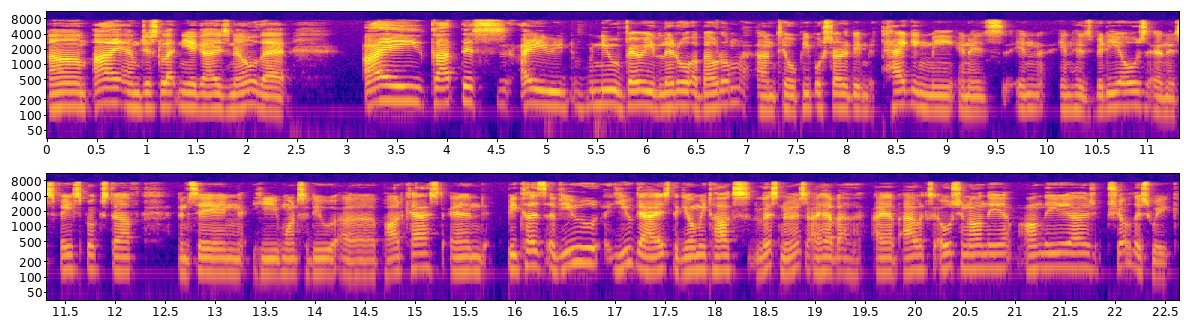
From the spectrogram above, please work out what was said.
Um, I am just letting you guys know that I got this. I knew very little about him until people started tagging me in his in in his videos and his Facebook stuff, and saying he wants to do a podcast. And because of you, you guys, the Gilmy Talks listeners, I have I have Alex Ocean on the on the uh, show this week.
